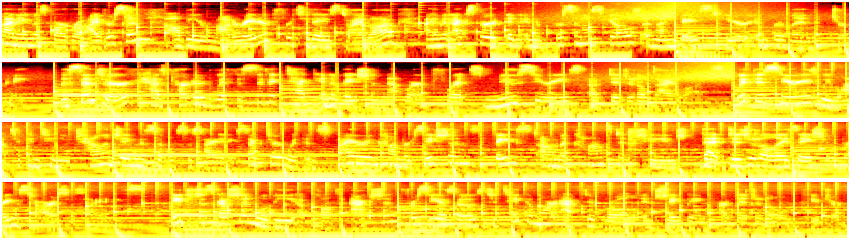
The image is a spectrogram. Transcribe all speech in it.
My name is Barbara Iverson. I'll be your moderator for today's dialogue. I am an expert in interpersonal skills and I'm based here in Berlin, Germany. The Center has partnered with the Civic Tech Innovation Network for its new series of digital dialogues. With this series, we want to continue challenging the civil society sector with inspiring conversations based on the constant change that digitalization brings to our societies. Each discussion will be a action for CSOs to take a more active role in shaping our digital future.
